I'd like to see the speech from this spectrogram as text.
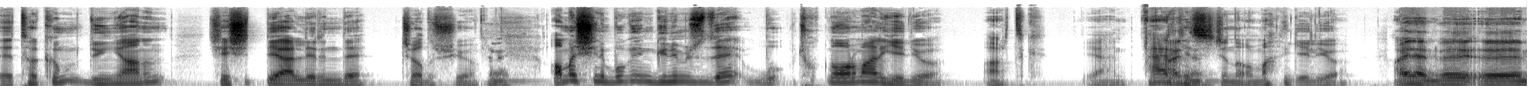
e, takım dünyanın çeşitli yerlerinde çalışıyor. Evet. Ama şimdi bugün günümüzde bu çok normal geliyor artık. Yani herkes Aynen. için normal geliyor. Aynen ve e,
